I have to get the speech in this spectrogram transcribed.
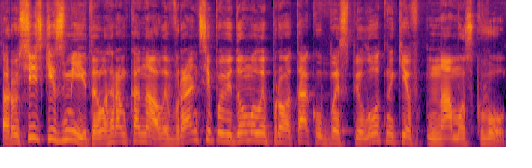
Російські змі телеграм-канали вранці повідомили про атаку безпілотників на Москву.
